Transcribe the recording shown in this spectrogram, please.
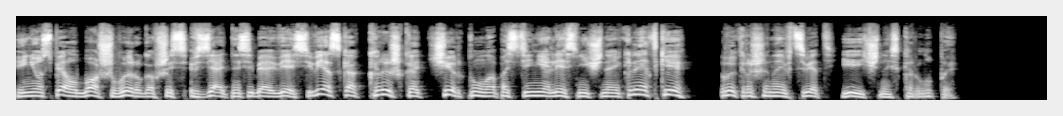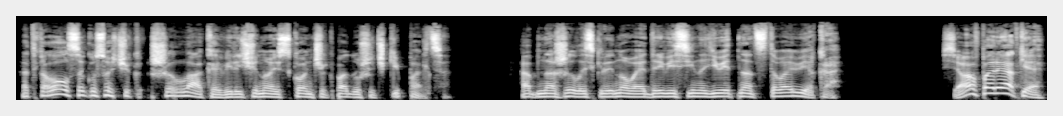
и не успел Бош, выругавшись, взять на себя весь вес, как крышка чиркнула по стене лестничной клетки, выкрашенной в цвет яичной скорлупы. Откололся кусочек шелака величиной с кончик подушечки пальца обнажилась кленовая древесина девятнадцатого века. «Все в порядке!»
